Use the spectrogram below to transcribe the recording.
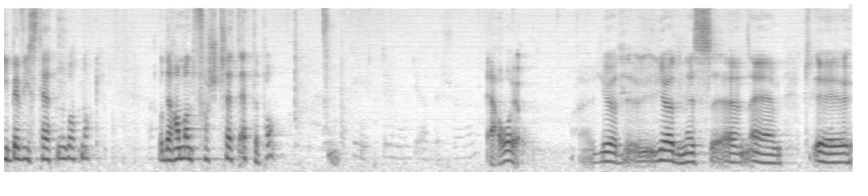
i bevisstheten godt nok. Og det har man først sett etterpå. Ja, å jo. Jød, jødenes eh, eh,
